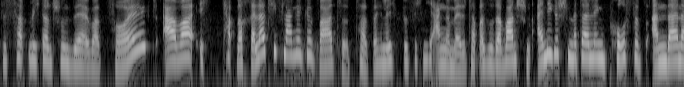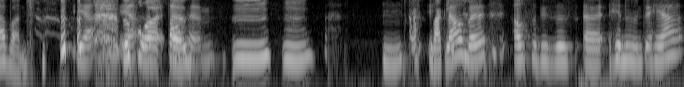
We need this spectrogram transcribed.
das hat mich dann schon sehr überzeugt, aber ich habe noch relativ lange gewartet, tatsächlich, bis ich mich angemeldet habe. Also da waren schon einige Schmetterling-Post-its an deiner Wand. Ja, Bevor, ja spannend. Äh, mm, mm. Ich glaube, auch so dieses äh, Hin und Her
